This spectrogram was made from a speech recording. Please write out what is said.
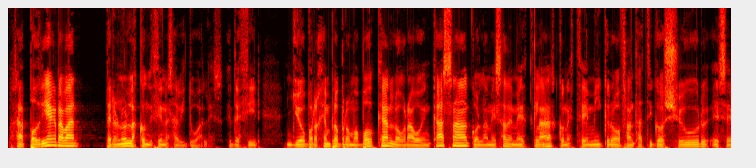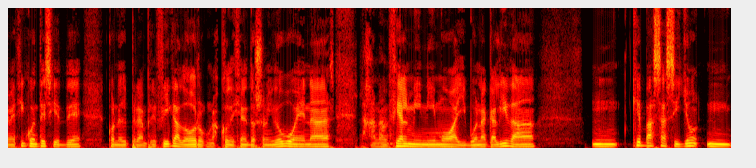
o sea, podría grabar, pero no en las condiciones habituales. Es decir, yo, por ejemplo, Promo Podcast lo grabo en casa, con la mesa de mezclas, con este micro fantástico Shure SM57, con el preamplificador, unas condiciones de sonido buenas, la ganancia al mínimo, hay buena calidad. Mm, ¿qué pasa si yo mm,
